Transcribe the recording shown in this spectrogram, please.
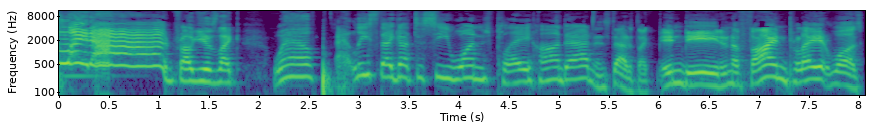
you later. And Froggy was like, well, at least I got to see one play, huh, Dad? And dad was like, Indeed, and a fine play it was.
